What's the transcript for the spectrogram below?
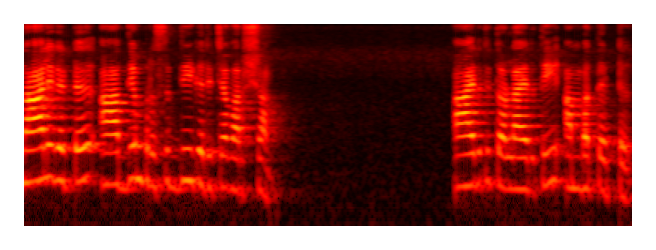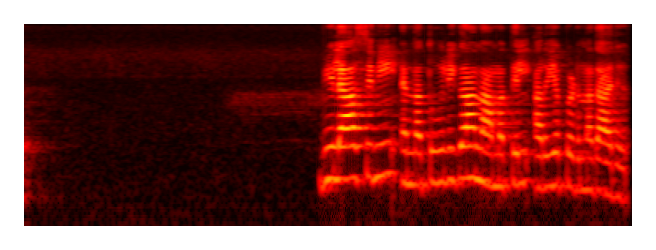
നാലുകെട്ട് ആദ്യം പ്രസിദ്ധീകരിച്ച വർഷം ആയിരത്തി തൊള്ളായിരത്തി അമ്പത്തെട്ട്. വിലാസിനി എന്ന തൂലികാനാമത്തിൽ അറിയപ്പെടുന്നതാര്?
